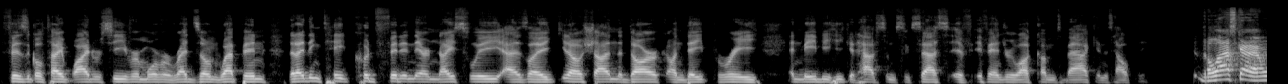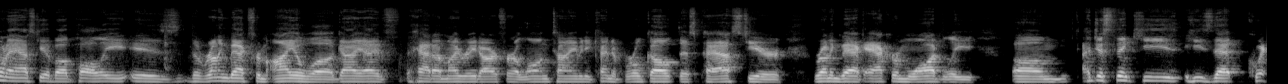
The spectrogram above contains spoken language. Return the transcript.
physical type wide receiver, more of a red zone weapon that I think Tate could fit in there nicely as like, you know, shot in the dark on day three. And maybe he could have some success if if Andrew Luck comes back and is healthy. The last guy I want to ask you about, Paulie, is the running back from Iowa, a guy I've had on my radar for a long time, and he kind of broke out this past year. Running back Akrum Wadley. Um, I just think he he's that quick,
